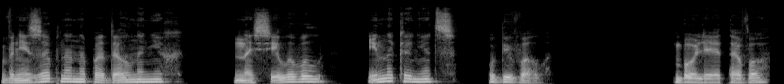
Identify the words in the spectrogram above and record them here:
внезапно нападал на них, насиловал и, наконец, убивал. Более того,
